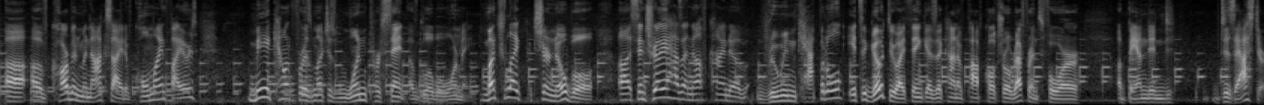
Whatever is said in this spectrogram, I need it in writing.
uh, of carbon monoxide of coal mine fires may account for as much as 1% of global warming. Much like Chernobyl, uh, Centralia has enough kind of ruin capital. It's a go-to, I think, as a kind of pop cultural reference for abandoned disaster.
